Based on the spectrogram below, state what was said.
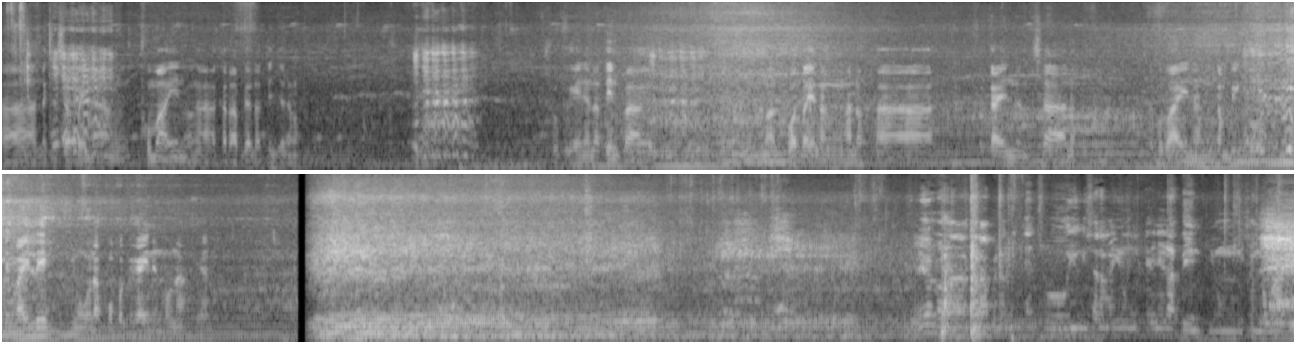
ah, nagsasabay ng kumain mga karaper natin dyan. Oh. So, pagkain na natin pag magkuha tayo ng ano, ah, pagkain sa ano sa babae ng kambing ko. Si Miley, yung una kong pagkakainin muna. Yan. Ayun, mga karape natin yan. So, yung isa naman yung kainin natin, yung isang babae.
